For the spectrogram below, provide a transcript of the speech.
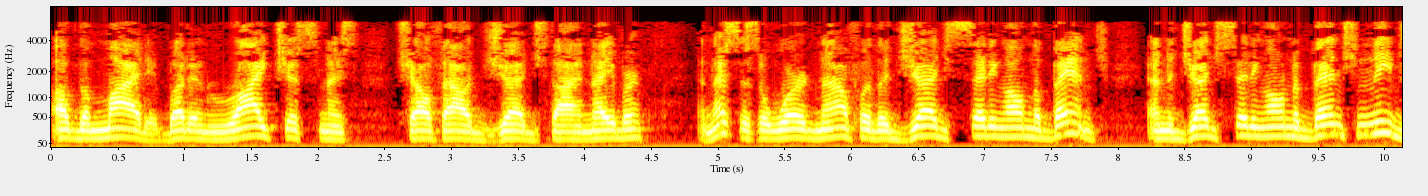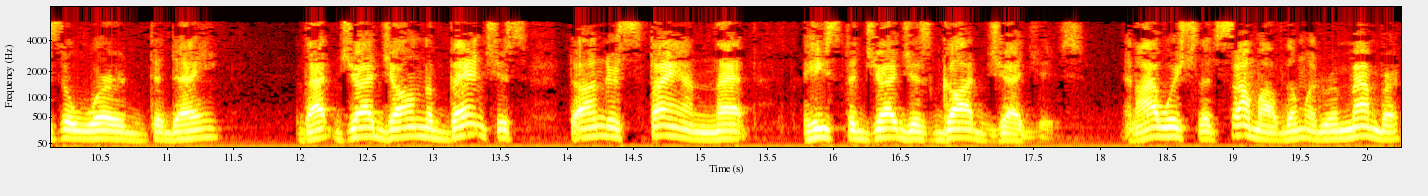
of the mighty, but in righteousness shalt thou judge thy neighbor. And this is a word now for the judge sitting on the bench. And the judge sitting on the bench needs a word today. That judge on the bench is to understand that he's to judge as God judges. And I wish that some of them would remember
